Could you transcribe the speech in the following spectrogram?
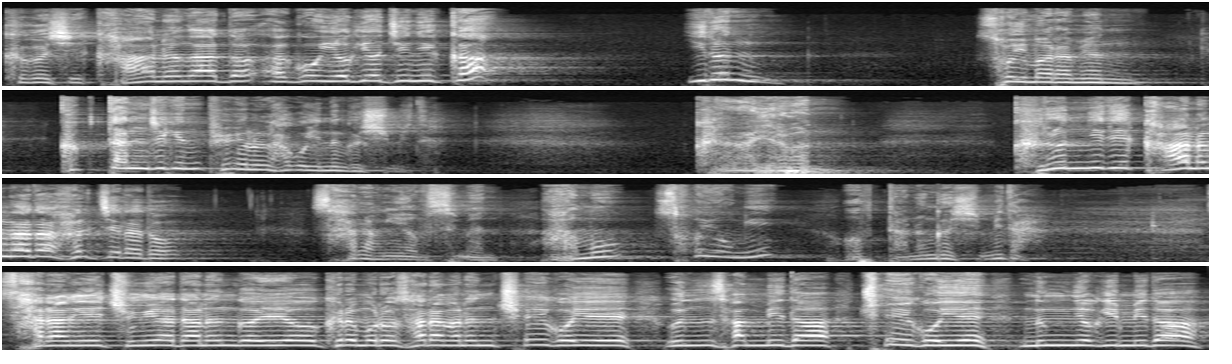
그것이 가능하다고 여겨지니까 이런 소위 말하면 극단적인 표현을 하고 있는 것입니다. 그러나 여러분, 그런 일이 가능하다 할지라도 사랑이 없으면 아무 소용이 없다는 것입니다. 사랑이 중요하다는 거예요. 그러므로 사랑하는 최고의 은사입니다. 최고의 능력입니다.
